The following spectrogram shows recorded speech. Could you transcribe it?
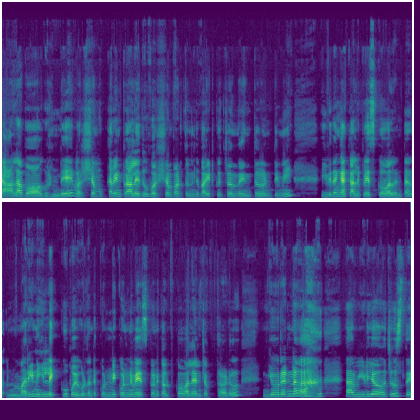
చాలా బాగుండే. వర్షం కరెంట్ రాలేదు. వర్షం పడుతుంది. బయట కూర్చొని తింటూ ఉంటుంది ఈ విధంగా కలిపేసుకోవాలంట. మరీ నీళ్ళు ఎక్కువ పోయకూడదు అంటే కొన్ని కొన్ని వేసుకొని కలుపుకోవాలి అని చెప్తాడు. ఎవరన్నా ఆ వీడియో చూస్తే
